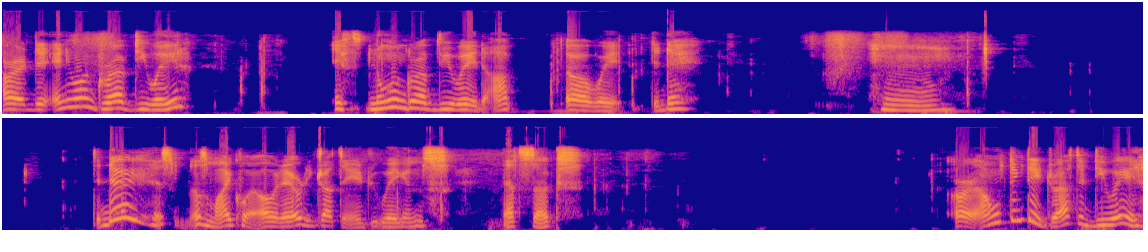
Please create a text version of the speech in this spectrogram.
Alright, did anyone grab D Wade? if no one grabbed D Wade, I'm. Oh wait, did they? Hmm. They? That's, that's my question. Oh, they already drafted Andrew Wiggins. That sucks. Alright, I don't think they drafted D Wade.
